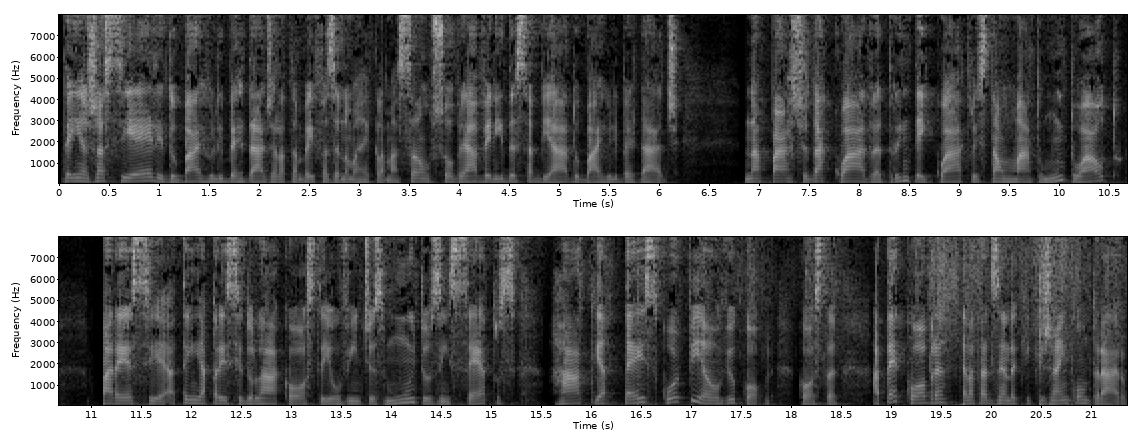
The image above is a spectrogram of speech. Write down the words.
Tem a Jaciele do bairro Liberdade, ela também fazendo uma reclamação sobre a Avenida Sabiá do bairro Liberdade. Na parte da quadra 34 está um mato muito alto. Parece, tem aparecido lá a costa e ouvintes muitos insetos, rato e até escorpião, viu, cobra? Costa, até cobra, ela está dizendo aqui que já encontraram.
